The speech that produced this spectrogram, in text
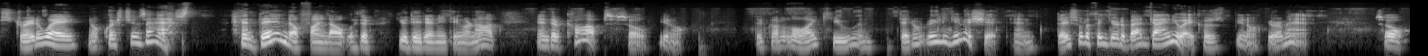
Straight away no questions asked and then they'll find out whether you did anything or not and they're cops so you know they've got a low IQ and they don't really give a shit and they sort of think you're the bad guy anyway because you know you're a man so,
